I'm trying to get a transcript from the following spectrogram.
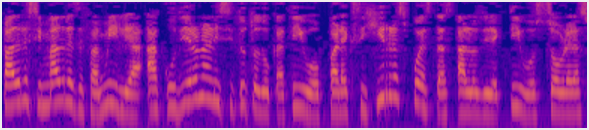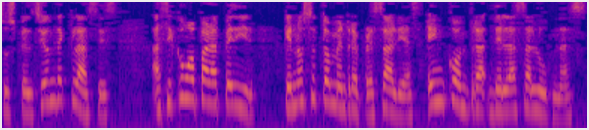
padres y madres de familia acudieron al instituto educativo para exigir respuestas a los directivos sobre la suspensión de clases, así como para pedir que no se tomen represalias en contra de las alumnas.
